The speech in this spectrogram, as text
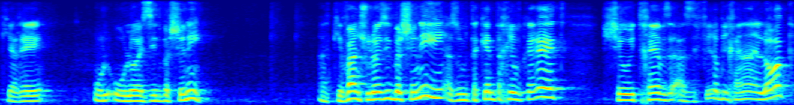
כי הרי הוא, הוא לא הזיד בשני. כיוון שהוא לא הזיד בשני, אז הוא מתקן את החיוב כרת, שהוא התחייב, זה- אז לפי רבי חנן, לא רק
